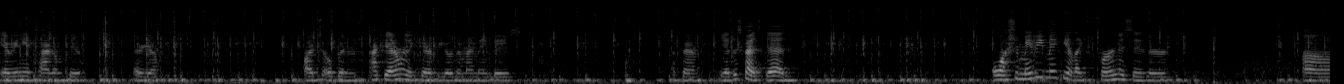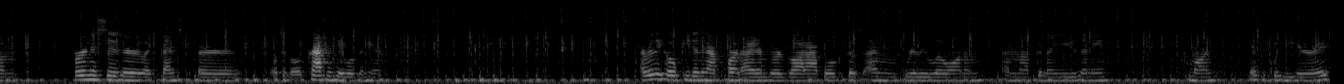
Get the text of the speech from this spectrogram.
Yeah, we need to tag him too. There we go. I just open. Actually, I don't really care if he goes in my main base. Okay. Yeah, this guy's dead. Oh, I should maybe make it like furnaces or um furnaces or like fence or what's it called? Crafting tables in here. I really hope he doesn't have part items or god apple because I'm really low on him. I'm not gonna use any. Come on. He has the quickie here, right?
